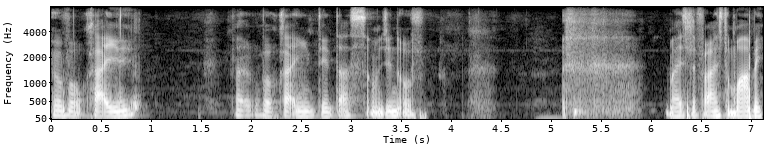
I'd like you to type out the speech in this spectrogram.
eu vou cair, eu vou cair em tentação de novo. Mas você faz tomar bem.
